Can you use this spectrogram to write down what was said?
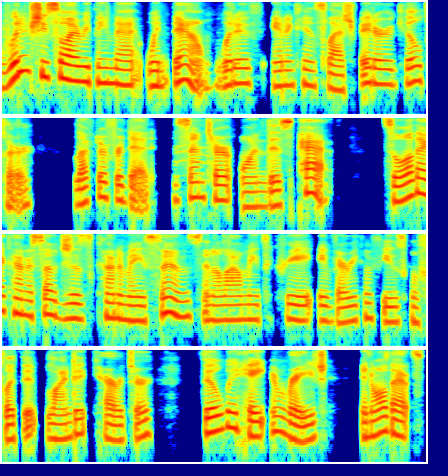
What if she saw everything that went down? What if Anakin slash Vader killed her, left her for dead, and sent her on this path? So all that kind of stuff just kind of made sense and allowed me to create a very confused, conflicted, blinded character filled with hate and rage and all that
